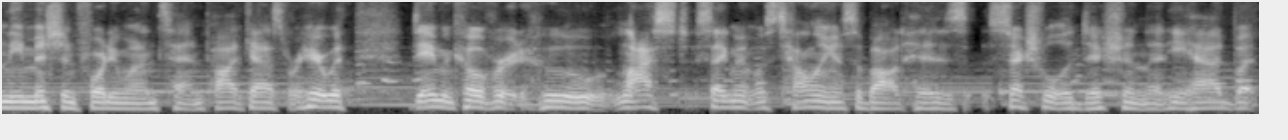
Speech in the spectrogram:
on the Mission 4110 podcast. We're here with Damon Covert, who last segment was telling us about his sexual addiction that he had, but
